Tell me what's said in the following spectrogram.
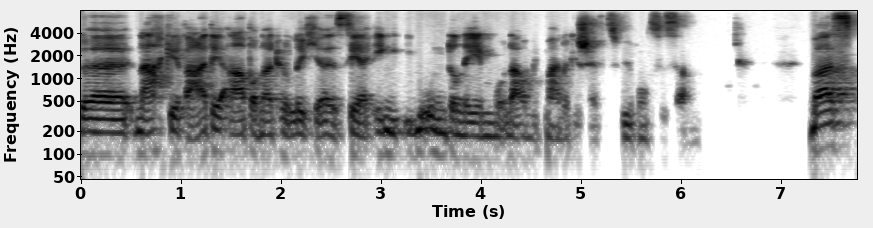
äh, nachgerade, aber natürlich äh, sehr eng im Unternehmen und auch mit meiner Geschäftsführung zusammen. Was,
